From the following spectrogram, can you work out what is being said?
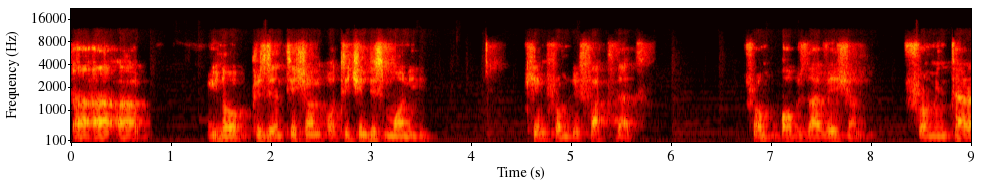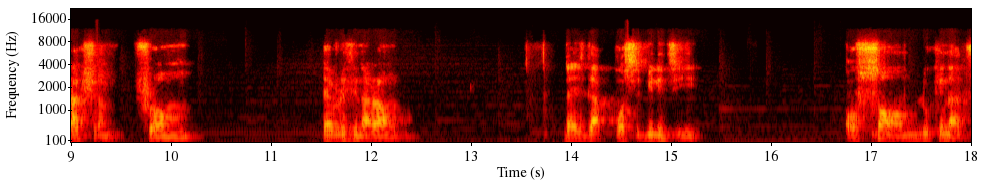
uh, uh, uh, you know, presentation or teaching this morning came from the fact that from observation, from interaction, from everything around, there is that possibility of some looking at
